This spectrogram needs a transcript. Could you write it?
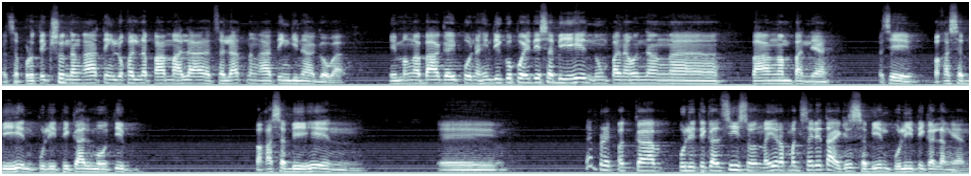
at sa proteksyon ng ating lokal na pamahalaan at sa lahat ng ating ginagawa. May mga bagay po na hindi ko pwede sabihin nung panahon ng uh, pangangampanya. Kasi baka sabihin political motive. Baka sabihin eh Siyempre, pagka political season, mahirap magsalita eh, kasi sabihin, political lang yan.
